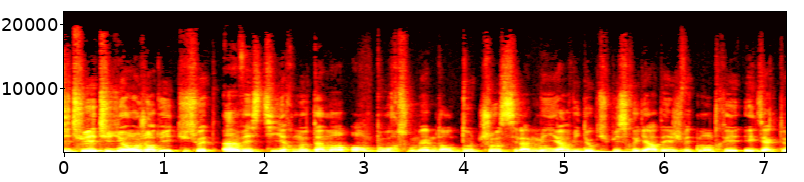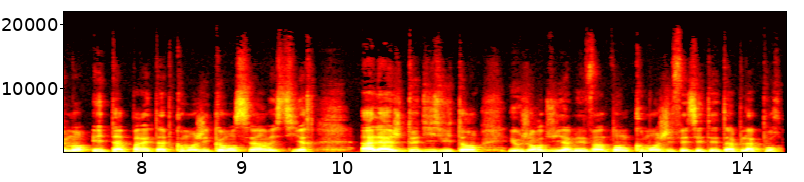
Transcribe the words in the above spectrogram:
Si tu es étudiant aujourd'hui et que tu souhaites investir notamment en bourse ou même dans d'autres choses, c'est la meilleure vidéo que tu puisses regarder. Je vais te montrer exactement étape par étape comment j'ai commencé à investir à l'âge de 18 ans et aujourd'hui à mes 20 ans, comment j'ai fait cette étape-là pour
